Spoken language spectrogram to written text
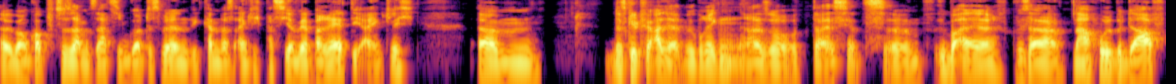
äh, über dem Kopf zusammen und sagt sich, um Gottes Willen, wie kann das eigentlich passieren? Wer berät die eigentlich? Ähm, das gilt für alle im Übrigen. Also da ist jetzt äh, überall gewisser Nachholbedarf.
